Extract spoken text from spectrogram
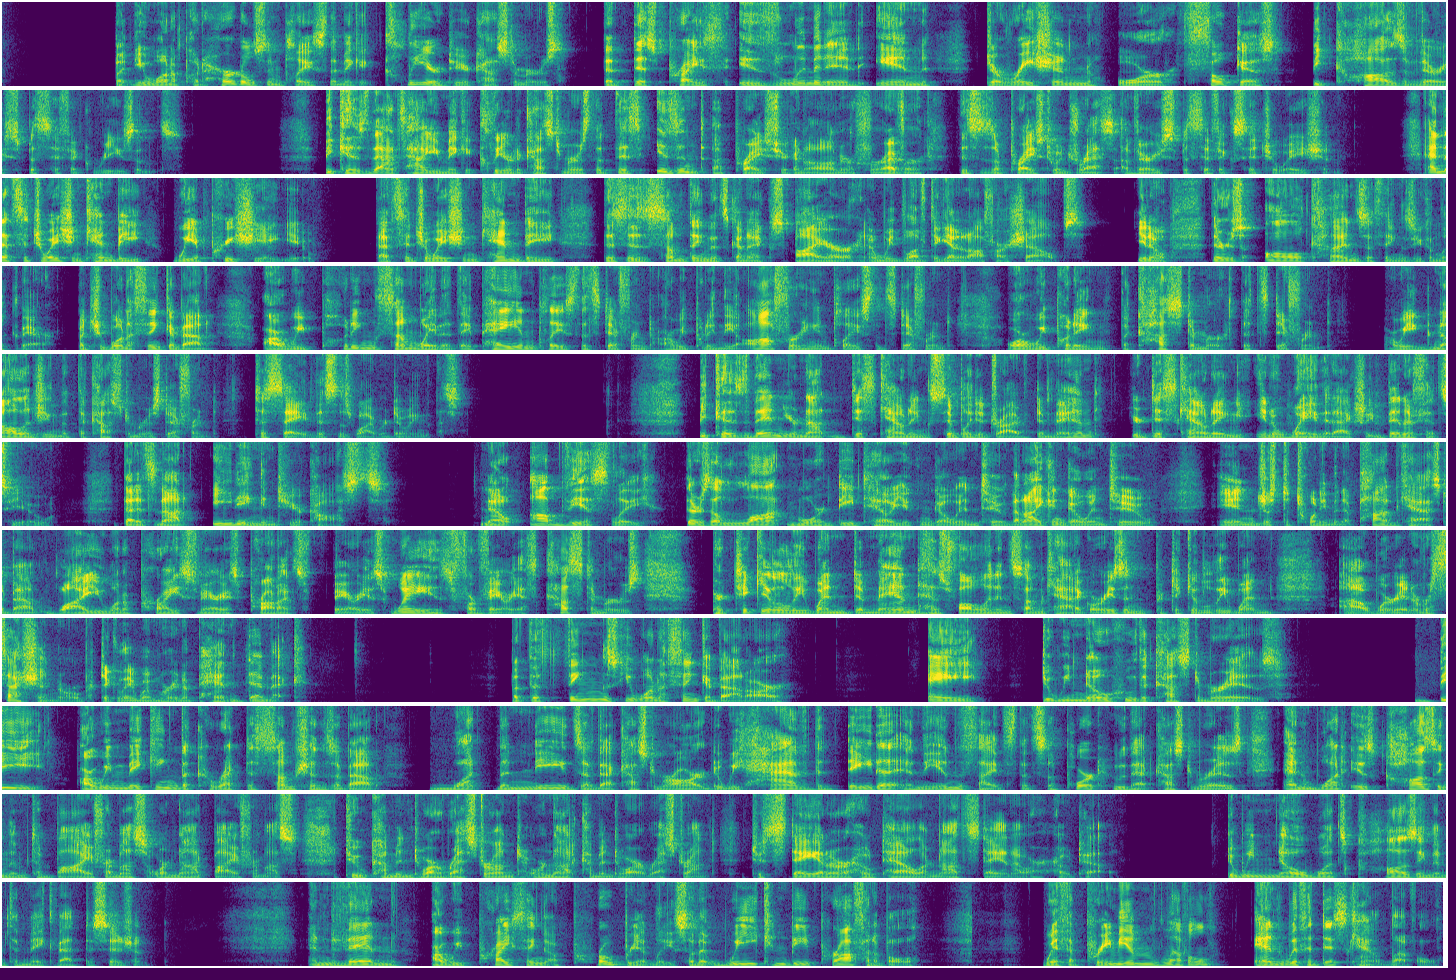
But you want to put hurdles in place that make it clear to your customers that this price is limited in duration or focus because of very specific reasons because that's how you make it clear to customers that this isn't a price you're going to honor forever. This is a price to address a very specific situation. And that situation can be, we appreciate you. That situation can be, this is something that's going to expire and we'd love to get it off our shelves. You know, there's all kinds of things you can look there, but you want to think about are we putting some way that they pay in place that's different? Are we putting the offering in place that's different? Or are we putting the customer that's different? Are we acknowledging that the customer is different to say this is why we're doing this? Because then you're not discounting simply to drive demand, you're discounting in a way that actually benefits you, that it's not eating into your costs. Now, obviously, there's a lot more detail you can go into than I can go into in just a 20 minute podcast about why you want to price various products various ways for various customers particularly when demand has fallen in some categories, and particularly when uh, we're in a recession or particularly when we're in a pandemic. But the things you want to think about are A, do we know who the customer is? B, are we making the correct assumptions about what the needs of that customer are. Do we have the data and the insights that support who that customer is and what is causing them to buy from us or not buy from us, to come into our restaurant or not come into our restaurant, to stay in our hotel or not stay in our hotel? Do we know what's causing them to make that decision? And then are we pricing appropriately so that we can be profitable with a premium level and with a discount level?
